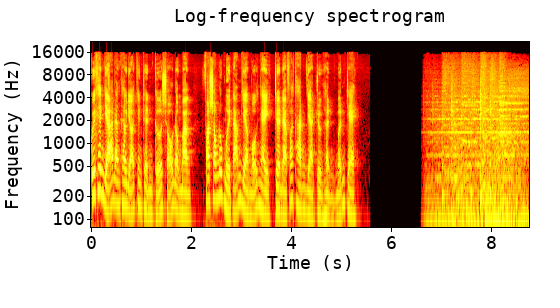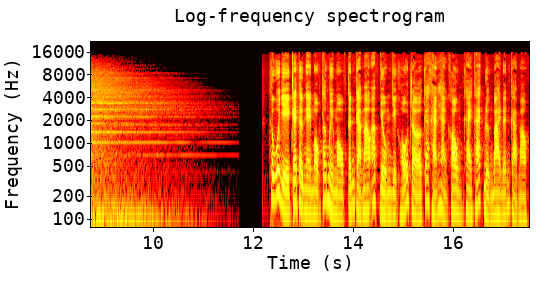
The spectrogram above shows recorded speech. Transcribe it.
Quý khán giả đang theo dõi chương trình Cửa sổ Đồng bằng phát sóng lúc 18 giờ mỗi ngày trên đài phát thanh và truyền hình Bến Tre. Thưa quý vị, kể từ ngày 1 tháng 11, tỉnh Cà Mau áp dụng việc hỗ trợ các hãng hàng không khai thác đường bay đến Cà Mau.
